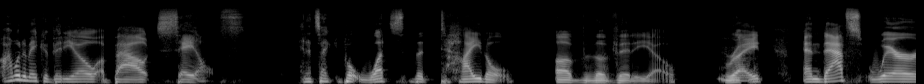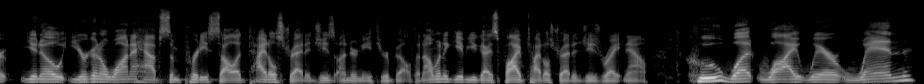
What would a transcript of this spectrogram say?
I want to make a video about sales. And it's like, but what's the title of the video? Mhm. right? And that's where, you know, you're going to want to have some pretty solid title strategies underneath your belt. And I want to give you guys five title strategies right now who, what, why, where, when,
